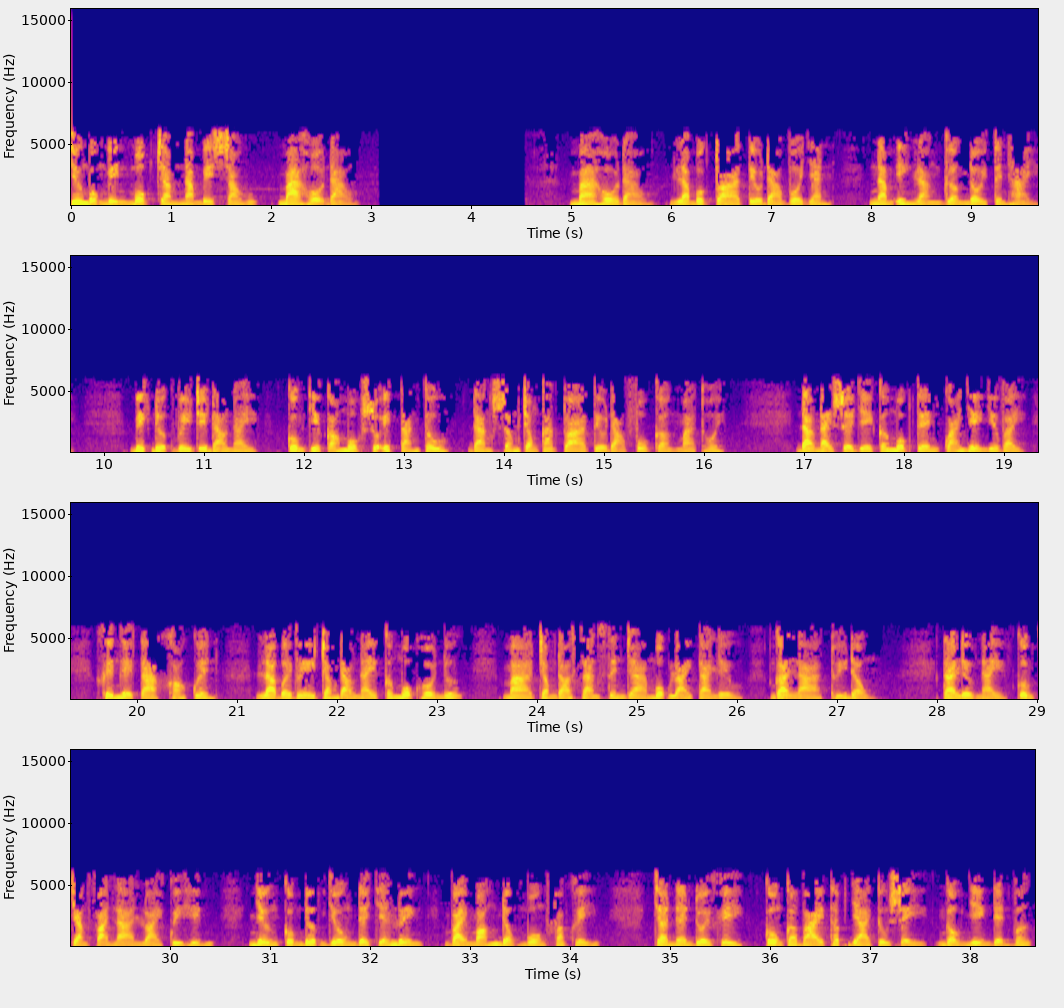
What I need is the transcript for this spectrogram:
Chương 1156 Ma Hồ Đạo Ma Hồ Đạo là một tòa tiểu đạo vô danh, nằm yên lặng gần nội tinh hải. Biết được vị trí đạo này, cũng chỉ có một số ít tán tu đang sống trong các tòa tiểu đạo phù cận mà thôi. Đạo này sợ gì có một tên quá dị như vậy, khiến người ta khó quên, là bởi vì trong đạo này có một hồ nước, mà trong đó sản sinh ra một loại tài liệu, gọi là thúy đồng. Tài liệu này cũng chẳng phải là loại quý hiếm, nhưng cũng được dùng để chế luyện vài món độc môn pháp khí, cho nên đôi khi cũng có vài thấp giai tu sĩ ngẫu nhiên đến vớt.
